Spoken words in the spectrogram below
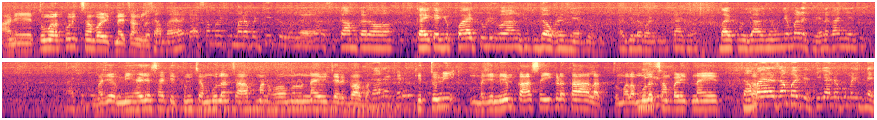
आणि तुम्हाला कोणीच सांभाळीत नाही चांगलं? सांभाळायला काय सांभाळायचं मला पण तेच मग असं काम करावं. काही काही पाय तुडीत बघा अंगठी तुझ्या दवाखान्यात न्यायचं लोक अजिला पाडते काय करावं बायको म्हणजे आज नाही उद्या मरायची ह्याला काय न्यायची? अशी म्हणजे मी ह्याच्यासाठी तुमच्या मुलांचा अपमान व्हावा म्हणून नाही विचारित बाबा. नाही नाही खरं की तुम्ही म्हणजे नेमकं असं इकडं का आलात? तुम्हाला मुलं मी- सांभाळीत नाहीत? सांभाळायला सांभाळते. ती काय नको म्हणत नाही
